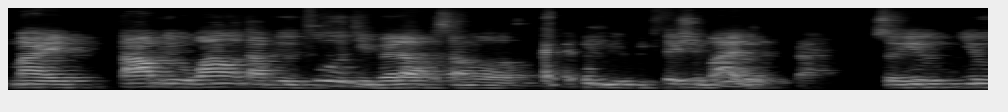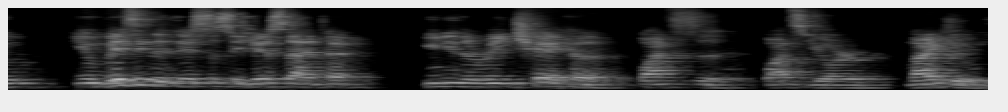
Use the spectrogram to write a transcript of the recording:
my W1 or W2 develop some excitation value, right? So you, you, you basically, this suggests that uh, you need to recheck uh, what's, what's your value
